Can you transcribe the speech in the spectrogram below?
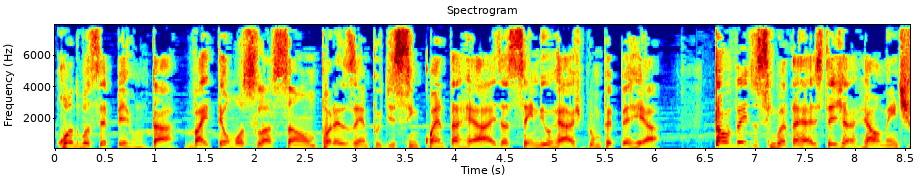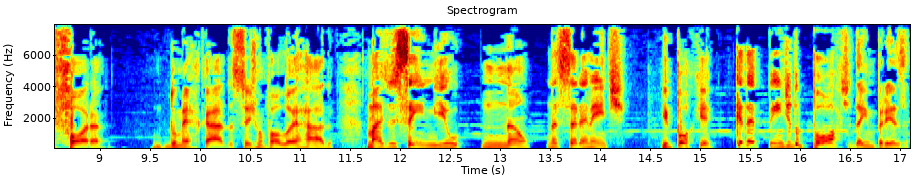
Quando você perguntar, vai ter uma oscilação, por exemplo, de 50 reais a 100 mil reais para um PPRA. Talvez os 50 reais esteja realmente fora do mercado, seja um valor errado. Mas os 100 mil, não necessariamente. E por quê? Porque depende do porte da empresa.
